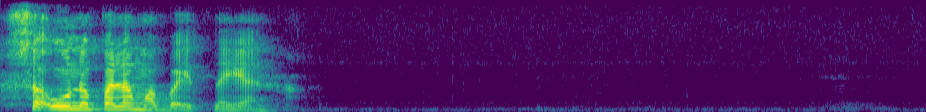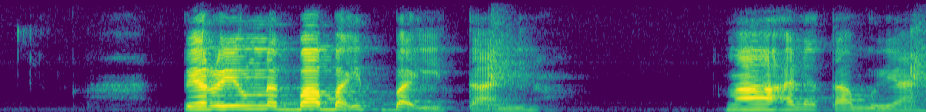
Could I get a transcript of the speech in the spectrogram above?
sa una pa lang mabait na yan. Pero yung nagbabait-baitan, mahahalata mo yan.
